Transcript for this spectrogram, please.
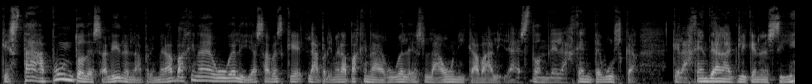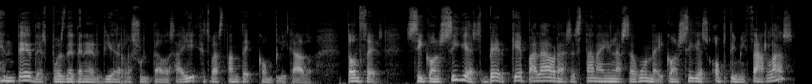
que está a punto de salir en la primera página de Google y ya sabes que la primera página de Google es la única válida, es donde la gente busca. Que la gente haga clic en el siguiente después de tener 10 resultados ahí es bastante complicado. Entonces, si consigues ver qué palabras están ahí en la segunda y consigues optimizarlas,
